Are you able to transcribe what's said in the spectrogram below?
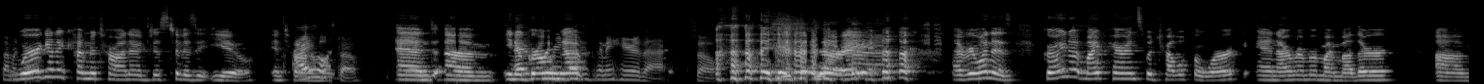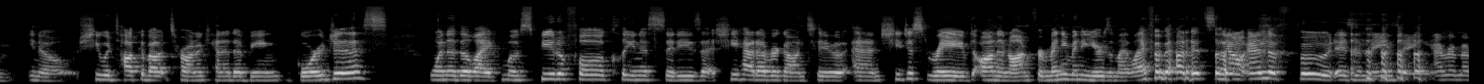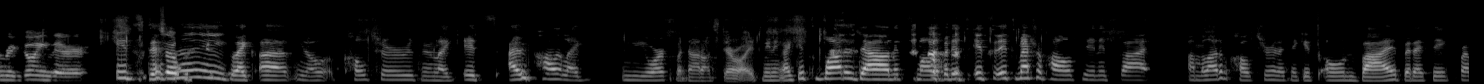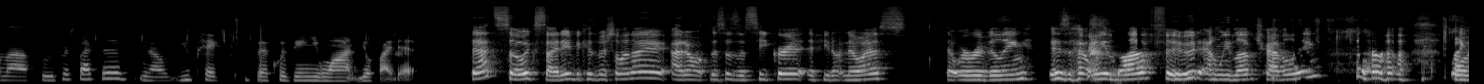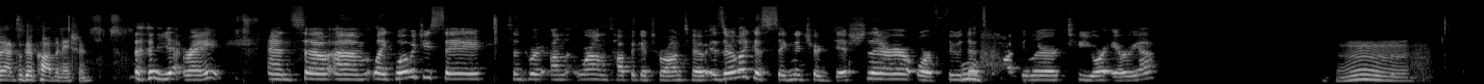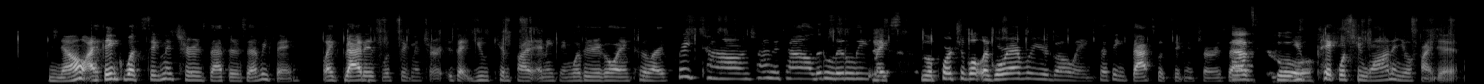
Summertime. We're gonna come to Toronto just to visit you in Toronto. I hope so. And um, you know, growing up, Everybody's gonna hear that. So yeah, know, right? Everyone is. Growing up, my parents would travel for work, and I remember my mother. Um, you know, she would talk about Toronto, Canada being gorgeous, one of the like most beautiful, cleanest cities that she had ever gone to, and she just raved on and on for many, many years of my life about it. So No, and the food is amazing. I remember going there. it's So- definitely like uh, you know, cultures and like it's I would call it like New York, but not on steroids, meaning like it's watered down, it's smaller, but it's it's it's metropolitan. It's got um, a lot of culture and I think its own vibe. But I think from a food perspective, you know, you pick the cuisine you want, you'll find it. That's so exciting because Michelle and I, I don't, this is a secret if you don't know us that we're revealing is that we love food and we love traveling. oh, like, that's a good combination. yeah, right. And so, um, like, what would you say since we're on we're on the topic of Toronto? Is there like a signature dish there or food that's popular to your area? Hmm. No, I think what's signature is that there's everything. Like that is what signature is that you can find anything, whether you're going to like Greek Town, Chinatown, Little Italy, like Nice. little Portugal, like wherever you're going. So I think that's what signature is that That's cool. you pick what you want and you'll find it.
